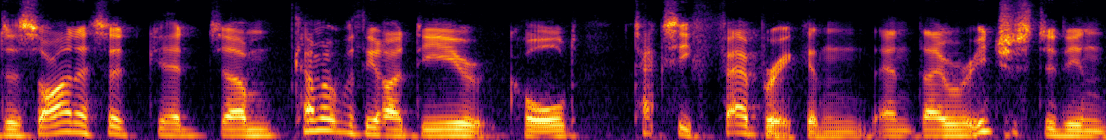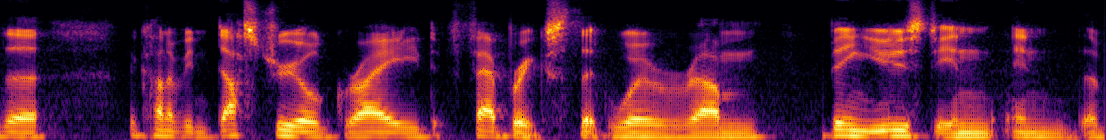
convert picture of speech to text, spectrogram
designers had, had um, come up with the idea called taxi fabric, and, and they were interested in the, the kind of industrial grade fabrics that were um, being used in, in the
